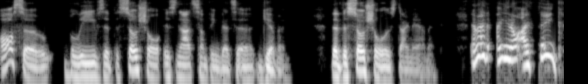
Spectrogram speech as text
also believes that the social is not something that's a given that the social is dynamic and I, I you know i think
